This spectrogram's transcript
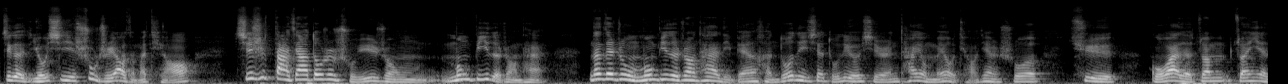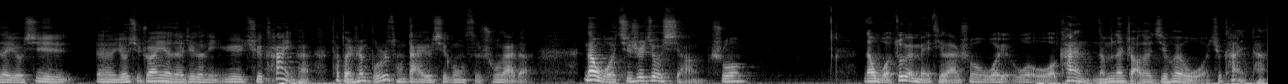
这个游戏数值要怎么调？其实大家都是处于一种懵逼的状态。那在这种懵逼的状态里边，很多的一些独立游戏人，他又没有条件说去国外的专专业的游戏呃游戏专业的这个领域去看一看。他本身不是从大游戏公司出来的。那我其实就想说。那我作为媒体来说，我我我看能不能找到机会，我去看一看，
